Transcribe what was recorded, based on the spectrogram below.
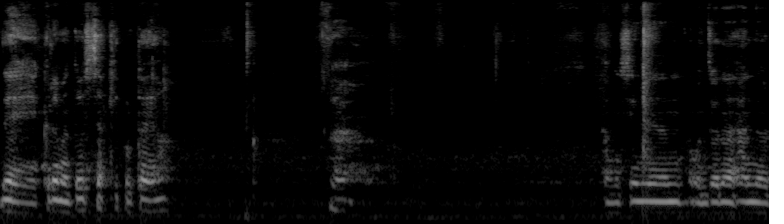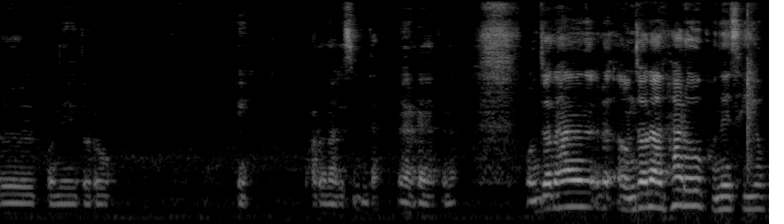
네, 그러면 또 시작해 볼까요? 당신은 온전한 하늘을 보내도록 네, 발언하겠습니다. 네, 해야 되나? 온전한 온전한 하루 보내세요.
